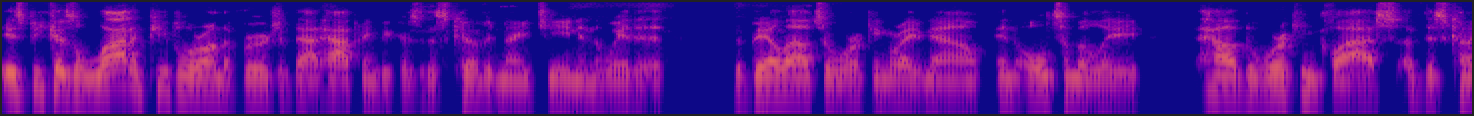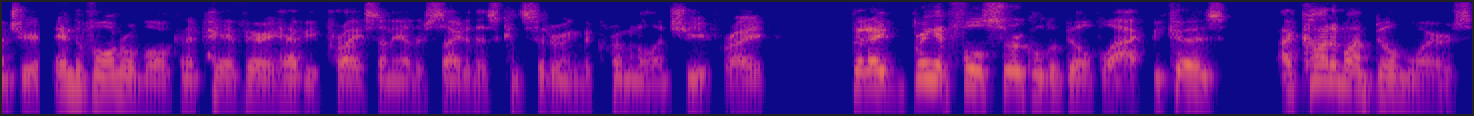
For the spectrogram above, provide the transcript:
is because a lot of people are on the verge of that happening because of this COVID 19 and the way that the bailouts are working right now. And ultimately, how the working class of this country and the vulnerable are going to pay a very heavy price on the other side of this, considering the criminal in chief, right? But I bring it full circle to Bill Black because I caught him on Bill Moyers,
